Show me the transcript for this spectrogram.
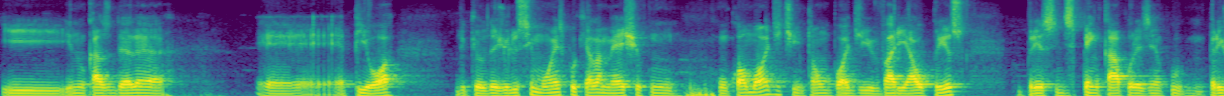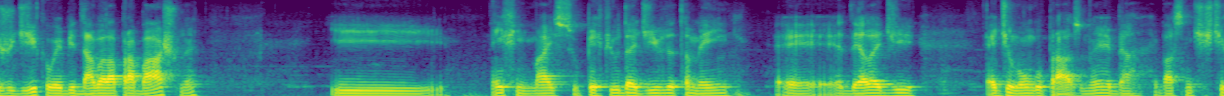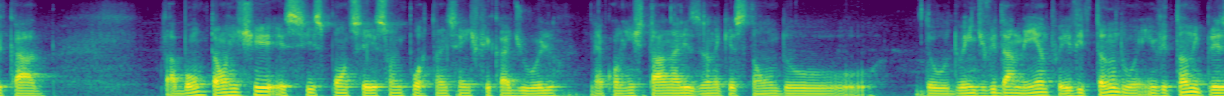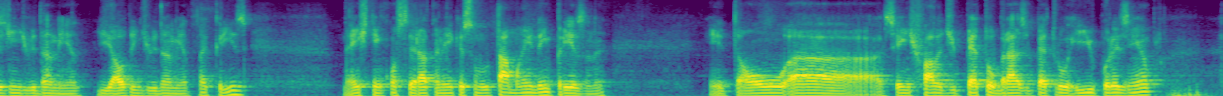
E, e, no caso dela é, é, é pior do que o da Júlio Simões, porque ela mexe com, com commodity, então pode variar o preço. O preço despencar, por exemplo, prejudica o EBITDA lá para baixo, né? E, enfim, mas o perfil da dívida também é, dela é de, é de longo prazo, né? É bastante esticado. Tá bom? Então a gente, esses pontos aí são importantes a gente ficar de olho, né? Quando a gente está analisando a questão do do, do endividamento, evitando, evitando empresas de endividamento, de alto endividamento na crise. Né? A gente tem que considerar também a questão do tamanho da empresa, né? Então, a, se a gente fala de Petrobras e PetroRio, por exemplo,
